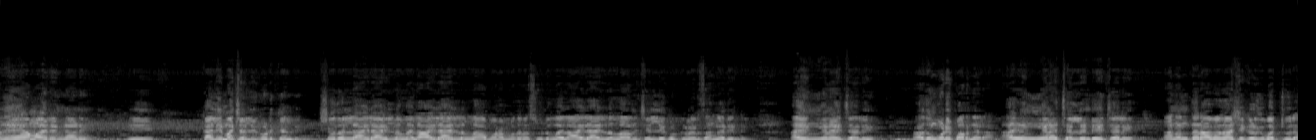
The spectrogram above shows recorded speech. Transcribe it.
അതേമാതിരി തന്നെയാണ് ഈ കലിമ ചൊല്ലിക്കൊടുക്കലുണ്ട് ഷുദ് ലായ്ല ഇല്ലല്ല ലായ്ല ഇല്ലല്ല മുഹമ്മദ് റസൂലുള്ള ലായ്ല ഇല്ലല്ല എന്ന് ചൊല്ലിക്കൊടുക്കുന്ന ഒരു സംഗതി ഉണ്ട്. അത് എങ്ങനെ വെച്ചാൽ അതും കൂടി പറഞ്ഞുതരാം. അത് എങ്ങനെ ചെല്ലേണ്ടി വെച്ചാൽ അനന്തരാവകാശികൾക്ക് പറ്റൂല.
